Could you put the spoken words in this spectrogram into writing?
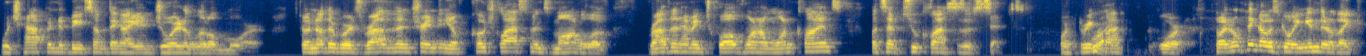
which happened to be something I enjoyed a little more. So in other words, rather than training, you know, Coach Glassman's model of rather than having 12 one-on-one clients, let's have two classes of six or three right. classes of before. So I don't think I was going in there like,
